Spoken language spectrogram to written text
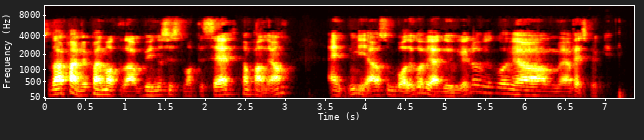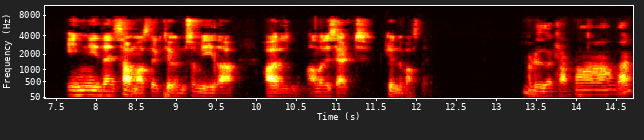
Så da kan vi på en måte da begynne å systematisere kampanjene, enten via, som både går via Google og går via, via Facebook, inn i den samme strukturen som vi da har analysert kundebasen i. Har du det klart nå, Dag?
